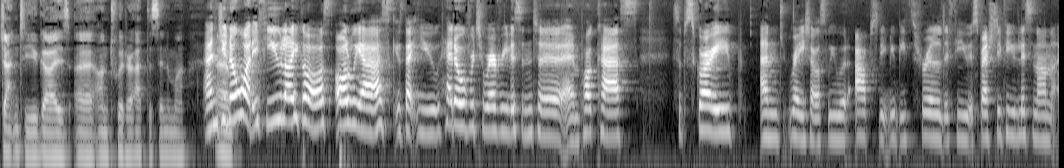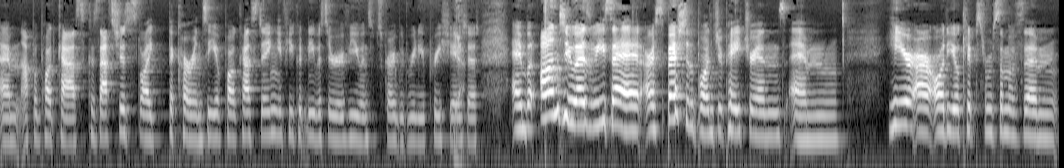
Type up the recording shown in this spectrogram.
chatting to you guys uh, on Twitter at the cinema. And you Um, know what? If you like us, all we ask is that you head over to wherever you listen to um, podcasts, subscribe and rate us. We would absolutely be thrilled if you, especially if you listen on um, Apple Podcasts, because that's just like the currency of podcasting. If you could leave us a review and subscribe, we'd really appreciate it. Um, but on to, as we said, our special bunch of patrons. Um, here are audio clips from some of them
